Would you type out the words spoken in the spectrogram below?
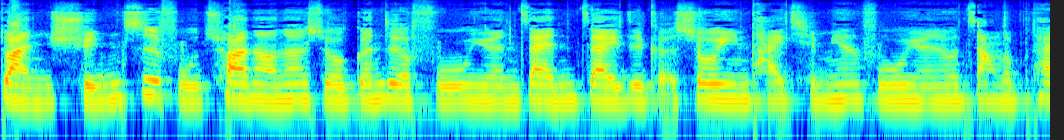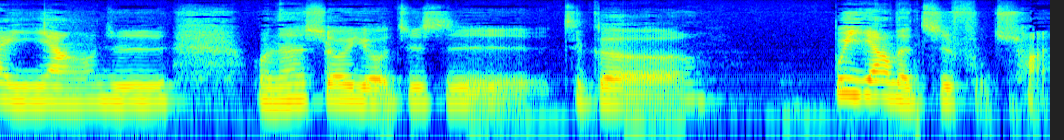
短裙制服穿哦，那时候跟这个服务员在在这个收银台前面，服务员又长得不太一样，就是我那时候有就是这个不一样的制服穿。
